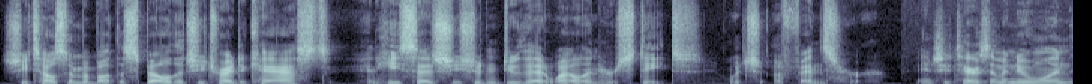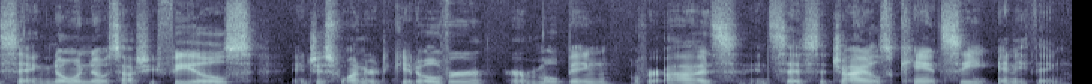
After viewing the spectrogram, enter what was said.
She tells him about the spell that she tried to cast, and he says she shouldn't do that while in her state, which offends her. And she tears him a new one, saying no one knows how she feels and just want her to get over her moping over Oz, and says that Giles can't see anything.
